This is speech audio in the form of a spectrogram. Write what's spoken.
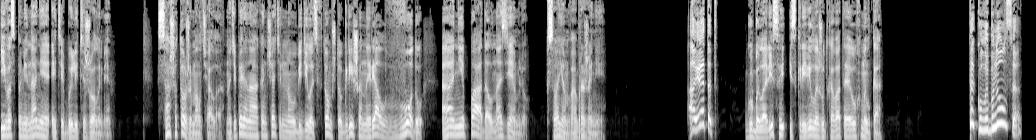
И воспоминания эти были тяжелыми. Саша тоже молчала, но теперь она окончательно убедилась в том, что Гриша нырял в воду, а не падал на землю в своем воображении. «А этот...» Губы Ларисы искривила жутковатая ухмылка. «Так улыбнулся!»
